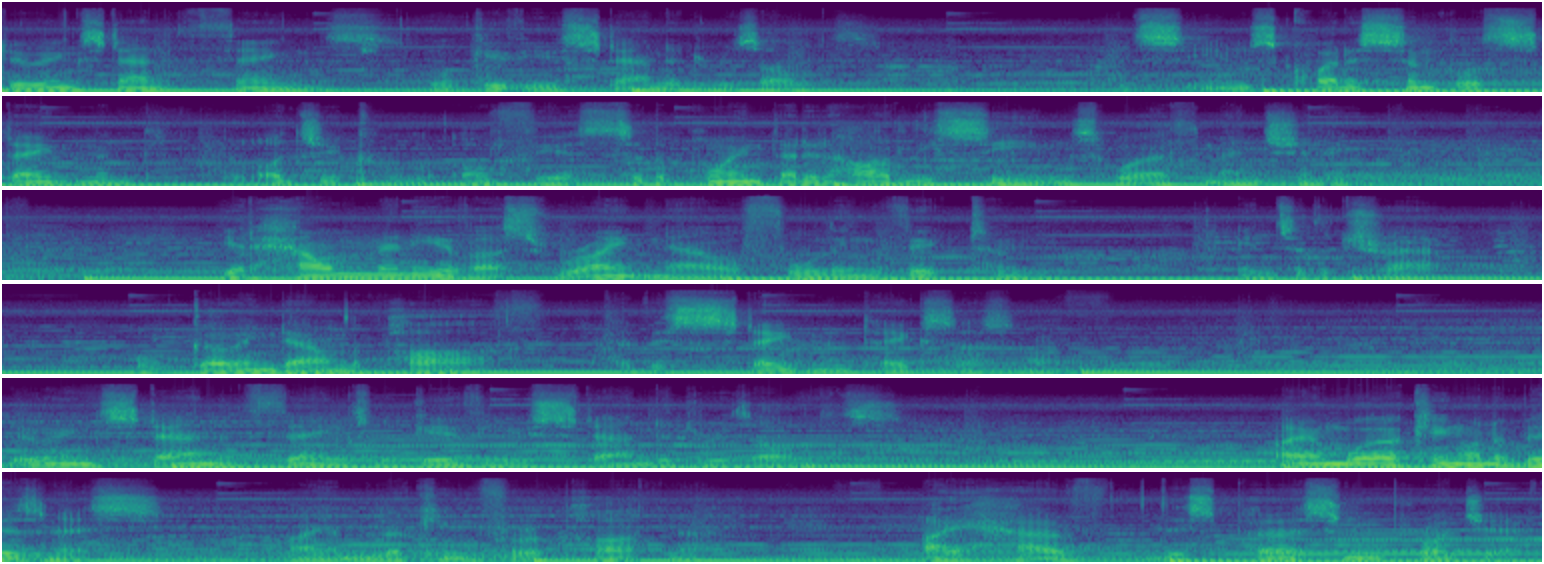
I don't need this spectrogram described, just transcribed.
Doing standard things will give you standard results. It seems quite a simple statement, logical, obvious, to the point that it hardly seems worth mentioning. Yet, how many of us right now are falling victim into the trap or going down the path that this statement takes us on? Doing standard things will give you standard results. I am working on a business. I am looking for a partner. I have this personal project.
